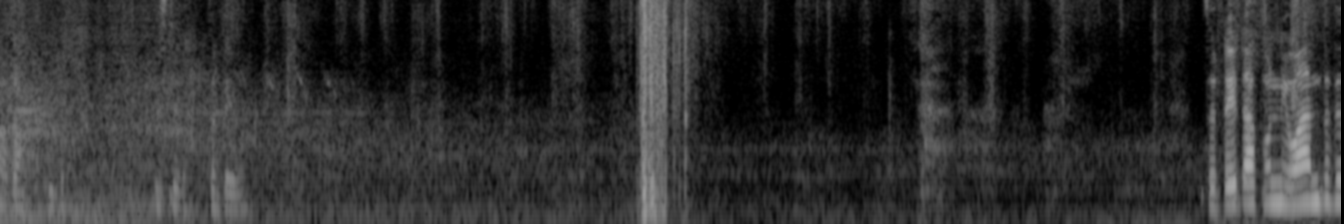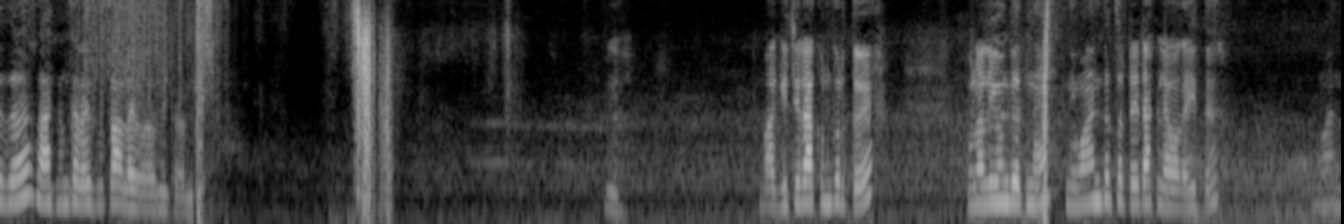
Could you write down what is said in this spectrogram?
बघा इथं. दिसते का? चटई टाकून निवांत त्याचं राखण करायचं चालू आहे बघा मित्रांनो. बागेची राखण करतोय. कुणाला येऊन देत नाही. निवांत चटई टाकल्या बघा इथं. निवांत.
